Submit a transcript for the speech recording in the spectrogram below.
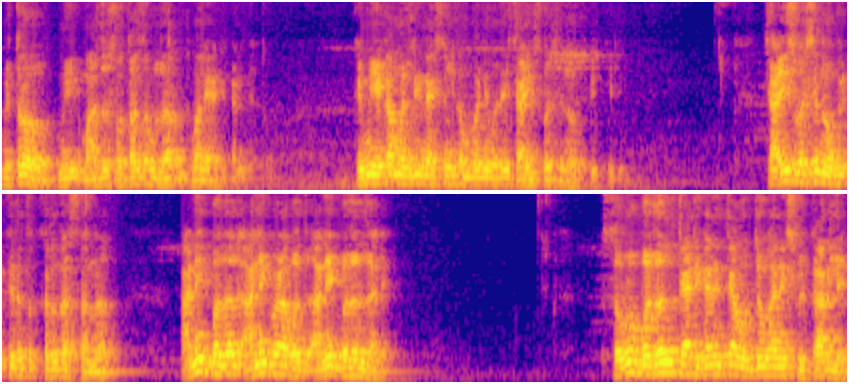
मित्र मी माझं स्वतःचं उदाहरण तुम्हाला या ठिकाणी देतो. की मी एका मल्टीनॅशनल कंपनीमध्ये चाळीस वर्ष नोकरी केली. चाळीस वर्ष नोकरी करत करत असताना अनेक बदल अनेक वेळा बदल अनेक बदल झाले. सर्व बदल त्या ठिकाणी त्या उद्योगाने स्वीकारले.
